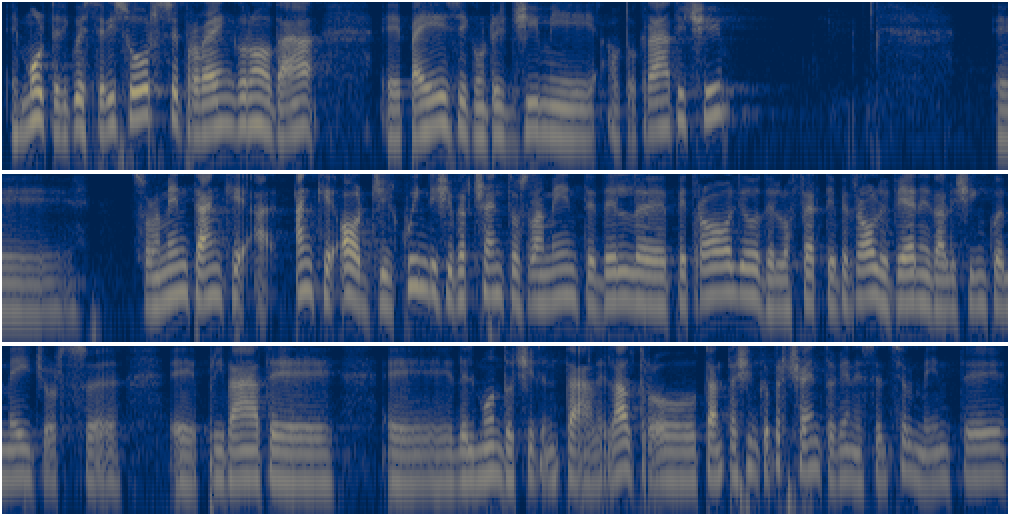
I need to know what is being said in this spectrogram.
E molte di queste risorse provengono da eh, paesi con regimi autocratici, eh, solamente anche, anche, oggi il 15% solamente del petrolio, dell'offerta di petrolio viene dalle cinque majors eh, private eh, del mondo occidentale, l'altro 85% viene essenzialmente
